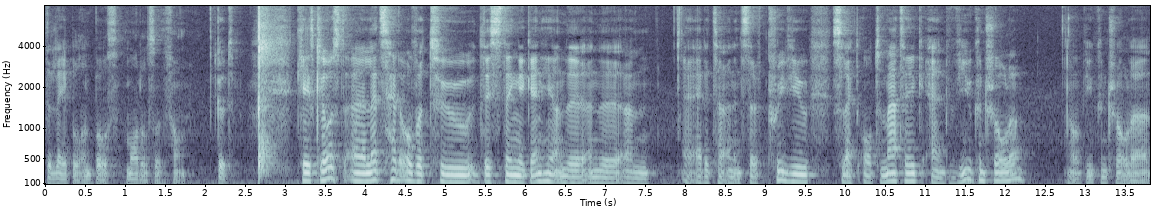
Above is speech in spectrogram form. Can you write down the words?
the label on both models of the phone. Good. Case closed. Uh, let's head over to this thing again here on the on the um, editor, and instead of preview, select automatic and view controller or view controller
